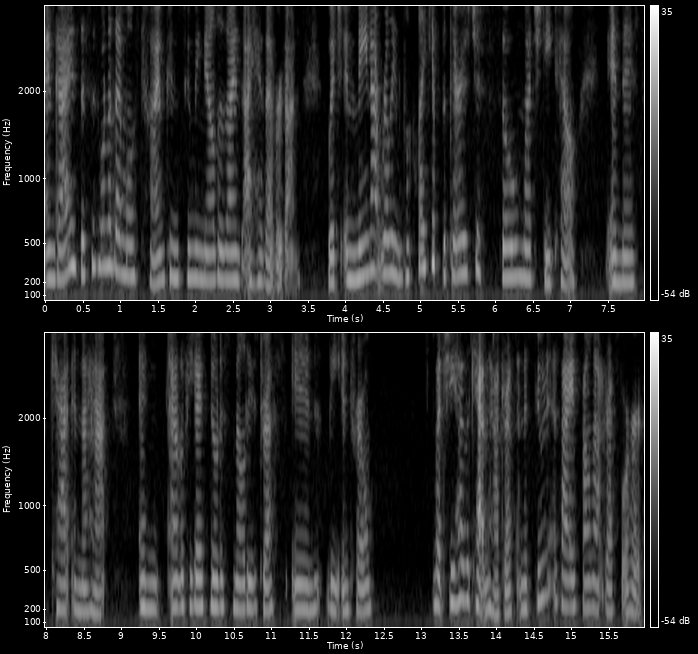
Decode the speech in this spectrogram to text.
And guys, this is one of the most time-consuming nail designs I have ever done, which it may not really look like it, but there is just so much detail in this cat in the hat. And I don't know if you guys noticed Melody's dress in the intro, but she has a cat in the hat dress, and as soon as I found that dress for her,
